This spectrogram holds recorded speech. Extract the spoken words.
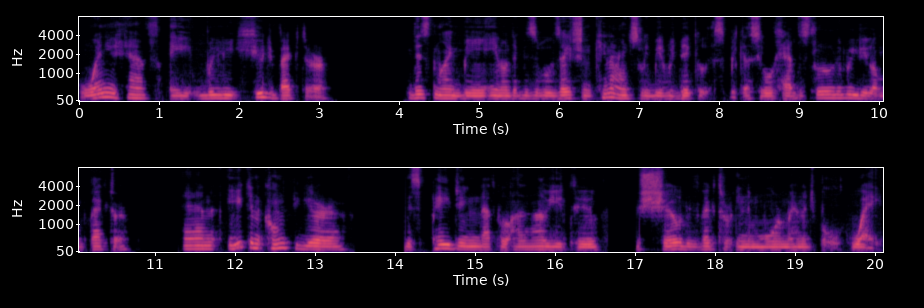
when you have a really huge vector, this might be, you know, the visualization can actually be ridiculous because you will have this really long vector. And you can configure this paging that will allow you to show this vector in a more manageable way.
